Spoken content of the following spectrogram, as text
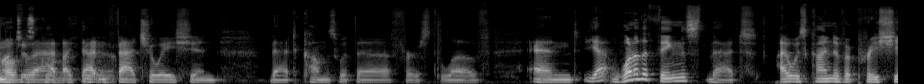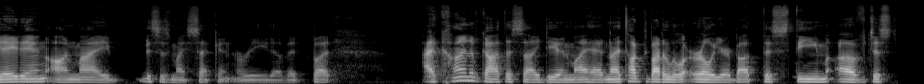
much of as that, Kvothe, like that infatuation that comes with a first love. And yeah, one of the things that I was kind of appreciating on my this is my second read of it, but I kind of got this idea in my head, and I talked about it a little earlier about this theme of just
